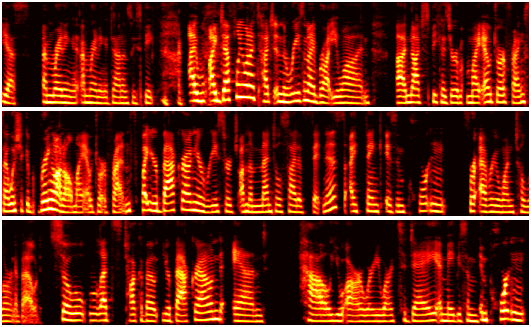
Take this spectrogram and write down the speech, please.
Yes. I'm writing it. I'm writing it down as we speak. I, I definitely want to touch, and the reason I brought you on, uh, not just because you're my outdoor friend, because I wish I could bring on all my outdoor friends, but your background, your research on the mental side of fitness, I think is important for everyone to learn about. So let's talk about your background and how you are where you are today and maybe some important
